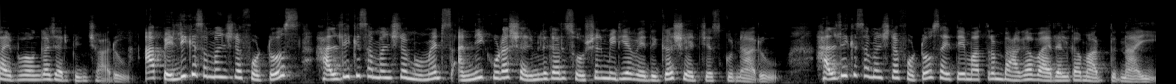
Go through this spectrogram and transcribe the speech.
వైభవంగా జరిపించారు. ఆ పెళ్ళికి సంబంధించిన ఫొటోస్ హల్దీకి సంబంధించిన మూమెంట్స్ అన్నీ కూడా షర్మిల గారు సోషల్ మీడియా వేదికగా షేర్ చేసుకున్నారు. హల్దీకి సంబంధించిన ఫొటోస్ అయితే మాత్రం బాగా వైరల్గా మారుతున్నాయి.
